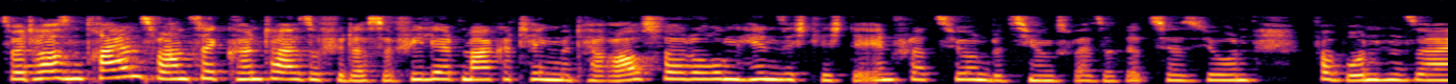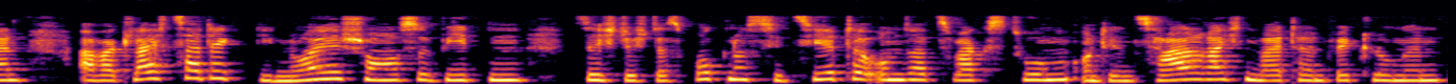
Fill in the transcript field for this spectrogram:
2023 könnte also für das Affiliate Marketing mit Herausforderungen hinsichtlich der Inflation bzw. Rezession verbunden sein, aber gleichzeitig die neue Chance bieten, sich durch das prognostizierte Umsatzwachstum und den zahlreichen Weiterentwicklungen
